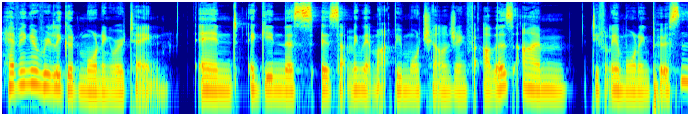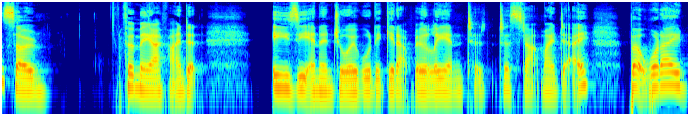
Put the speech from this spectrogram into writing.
having a really good morning routine. And again, this is something that might be more challenging for others. I'm definitely a morning person. So, for me, I find it easy and enjoyable to get up early and to, to start my day. But what I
